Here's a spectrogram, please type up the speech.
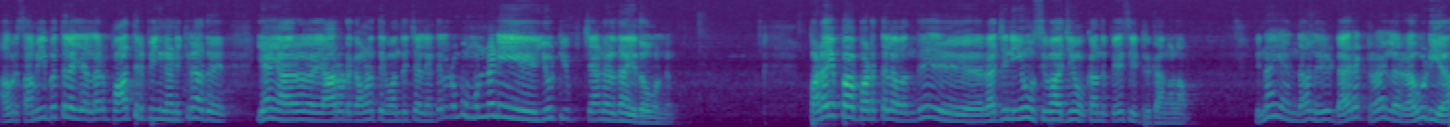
அவர் சமீபத்தில் எல்லாரும் பார்த்துருப்பீங்கன்னு நினைக்கிறேன். அது ஏன் யாரோ யாரோட கவனத்துக்கு வந்துச்சா இல்லைன்னு ரொம்ப முன்னணி யூடியூப் சேனல் தான் ஏதோ ஒன்று படையப்பா படத்தில் வந்து ரஜினியும் சிவாஜியும் உட்காந்து பேசிகிட்டு இருக்காங்களாம். என்ன இந்த ஆளு? டைரக்டரா இல்லை ரவுடியா?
